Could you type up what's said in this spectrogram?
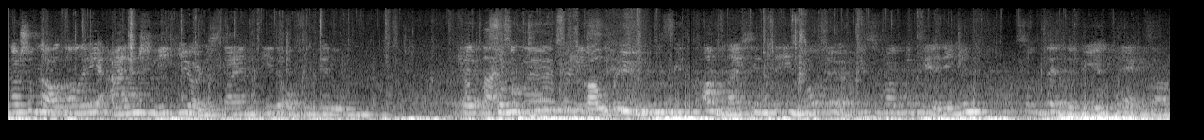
Nasjonalgalleriet er en slik hjørnestein i det offentlige rom. Eh, Som en tom kulisse uten sitt anerkjente innhold økes fragmenteringen som denne byen preges av.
